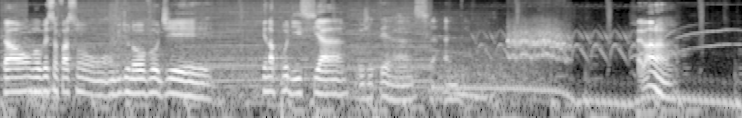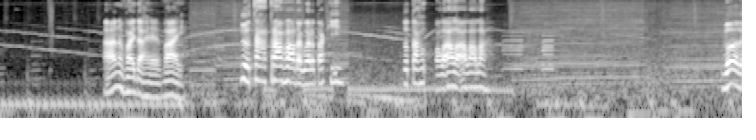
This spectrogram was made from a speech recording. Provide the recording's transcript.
Então, vou ver se eu faço um, um vídeo novo de... E na polícia do GTA Vai, mano. Ah, não vai dar ré, vai. Tá travado agora, tá aqui. Tá... Olha lá, olha lá, olha lá. Mano,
